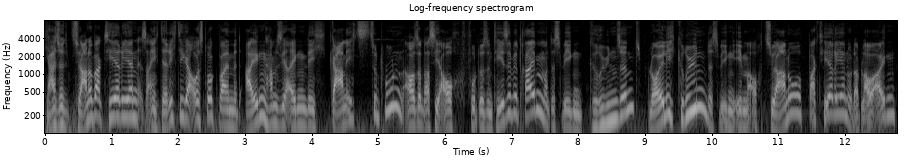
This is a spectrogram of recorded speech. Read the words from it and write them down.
Ja, also Cyanobakterien ist eigentlich der richtige Ausdruck, weil mit Algen haben sie eigentlich gar nichts zu tun, außer dass sie auch Photosynthese betreiben und deswegen grün sind, bläulich grün, deswegen eben auch Cyanobakterien oder Blaualgen.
